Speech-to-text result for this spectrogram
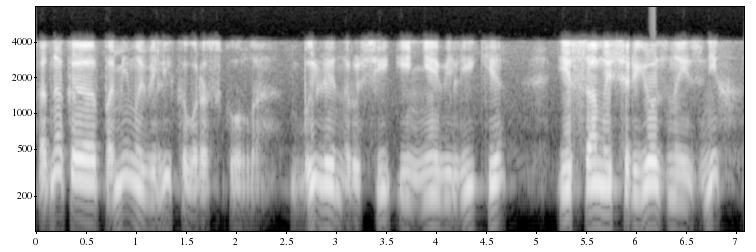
Однако, помимо великого раскола, были на Руси и невеликие, и самый серьезный из них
